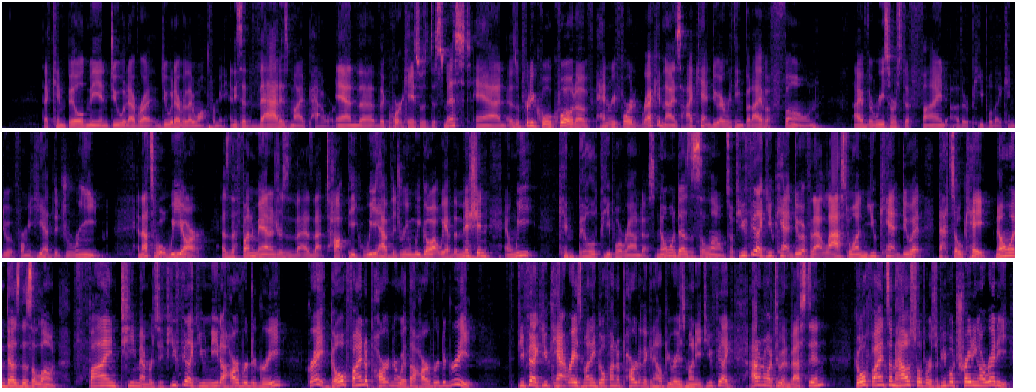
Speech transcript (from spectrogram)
that can build me and do whatever I do whatever they want for me. And he said that is my power. And the the court case was dismissed. And it was a pretty cool quote of Henry Ford recognized I can't do everything, but I have a phone. I have the resource to find other people that can do it for me. He had the dream. And that's what we are. As the fund managers, as that top peak, we have the dream. We go out, we have the mission, and we can build people around us. No one does this alone. So if you feel like you can't do it for that last one, you can't do it, that's okay. No one does this alone. Find team members. If you feel like you need a Harvard degree, great, go find a partner with a Harvard degree. If you feel like you can't raise money, go find a partner that can help you raise money. If you feel like I don't know what to invest in, go find some house flippers or people trading already.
